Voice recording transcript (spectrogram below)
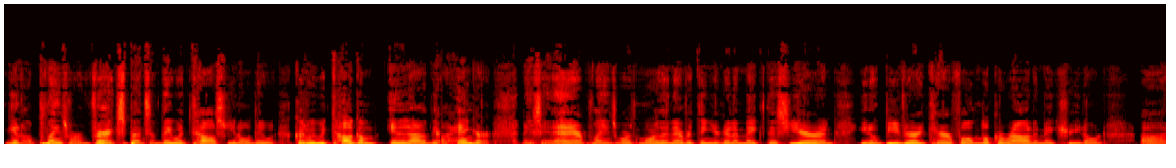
you know, the planes were very expensive. They would tell us, you know, they because we would tug them in and out of the hangar. And they say that airplane's worth more than everything you're going to make this year, and you know, be very careful and look around and make sure you don't uh,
